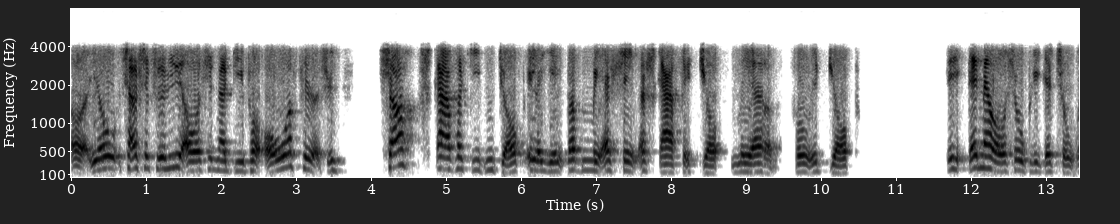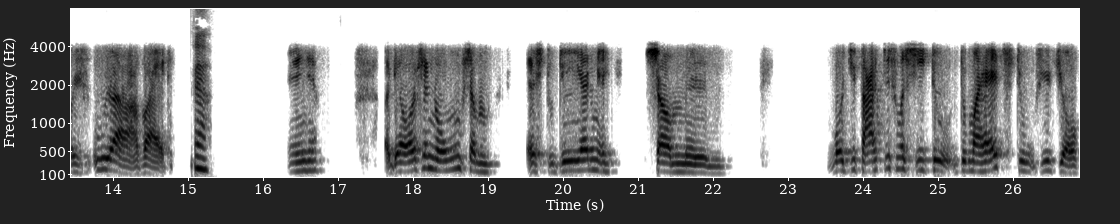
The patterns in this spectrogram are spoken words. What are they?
og jo, så selvfølgelig også, når de får overførsel, så skaffer de dem job, eller hjælper dem med at selv at skaffe et job, med at få et job. Det, den er også obligatorisk, ud at arbejde. Ja. Ikke? Og der er også nogen, som er studerende, som, øh, hvor de faktisk må sige, du, du må have et studiejob,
